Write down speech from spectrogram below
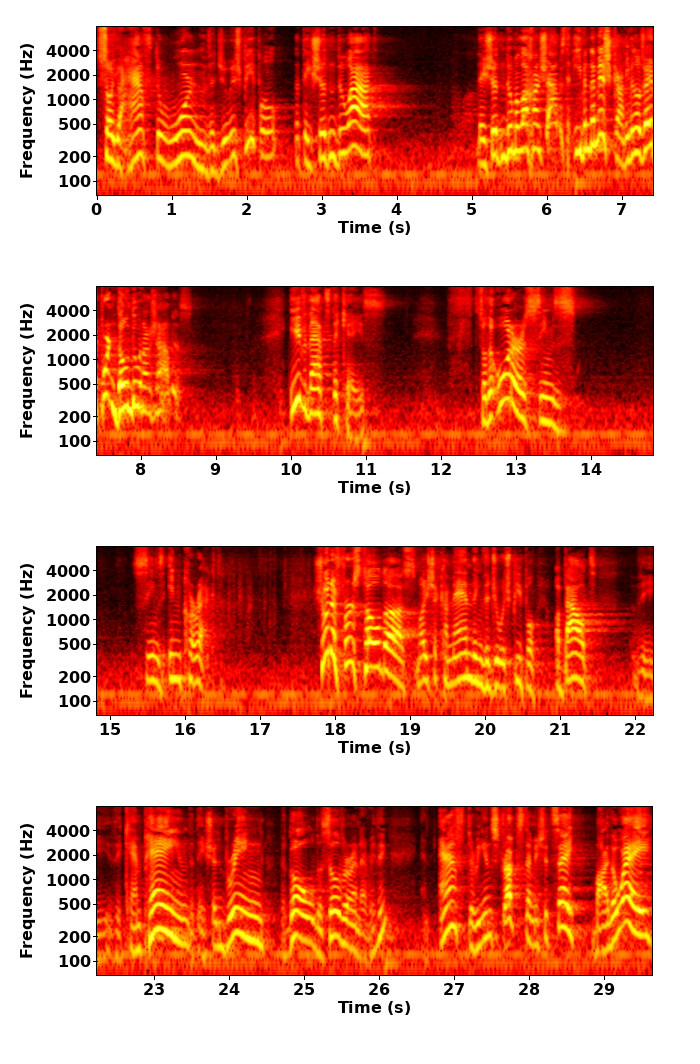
So you have to warn the Jewish people that they shouldn't do what? They shouldn't do malach on Shabbos. That even the Mishkan, even though it's very important, don't do it on Shabbos. If that's the case, so the order seems seems incorrect. Should have first told us, Moshe commanding the Jewish people about the, the campaign, that they should bring the gold, the silver, and everything. And after he instructs them, he should say, by the way,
